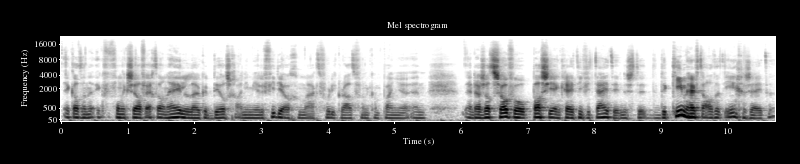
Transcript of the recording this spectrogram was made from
Ik, had een, ik vond ik zelf echt wel een hele leuke, deels geanimeerde video gemaakt voor die crowdfunding campagne. En, en daar zat zoveel passie en creativiteit in. Dus de, de kiem heeft er altijd ingezeten.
